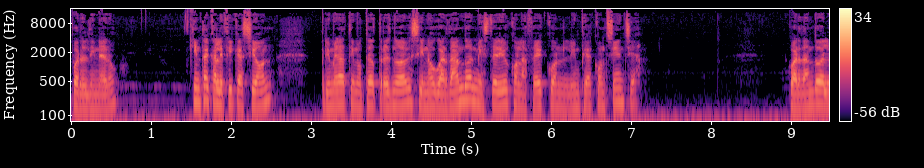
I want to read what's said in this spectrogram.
por el dinero. Quinta calificación, 1 Timoteo 3:9, sino guardando el misterio con la fe con limpia conciencia. Guardando el,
